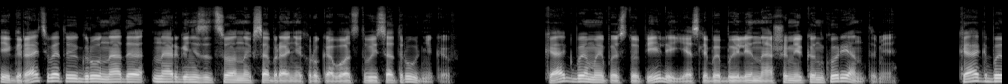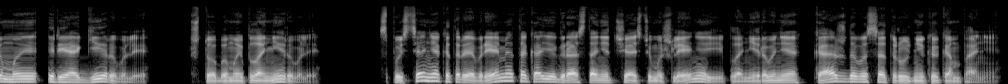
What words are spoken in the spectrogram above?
Играть в эту игру надо на организационных собраниях руководства и сотрудников. Как бы мы поступили, если бы были нашими конкурентами? Как бы мы реагировали? Что бы мы планировали? Спустя некоторое время такая игра станет частью мышления и планирования каждого сотрудника компании.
